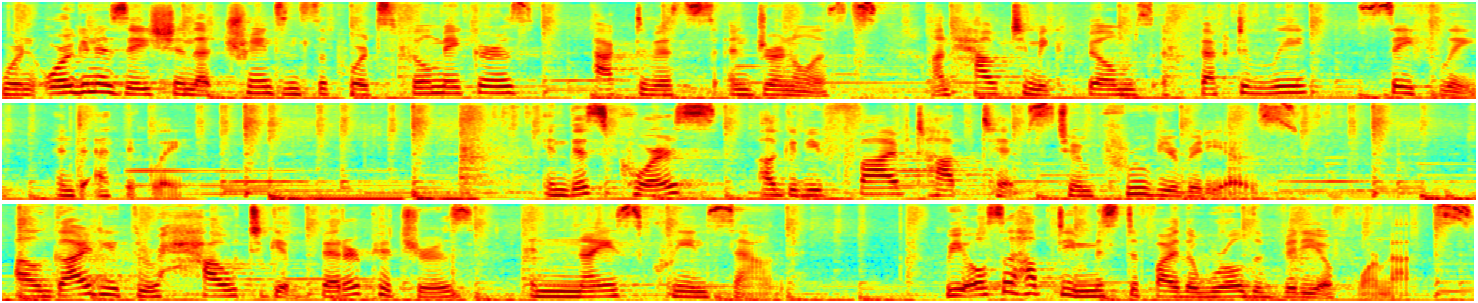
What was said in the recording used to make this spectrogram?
We're an organization that trains and supports filmmakers, activists, and journalists on how to make films effectively, safely, and ethically. In this course, I'll give you five top tips to improve your videos. I'll guide you through how to get better pictures and nice, clean sound. We also help demystify the world of video formats.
